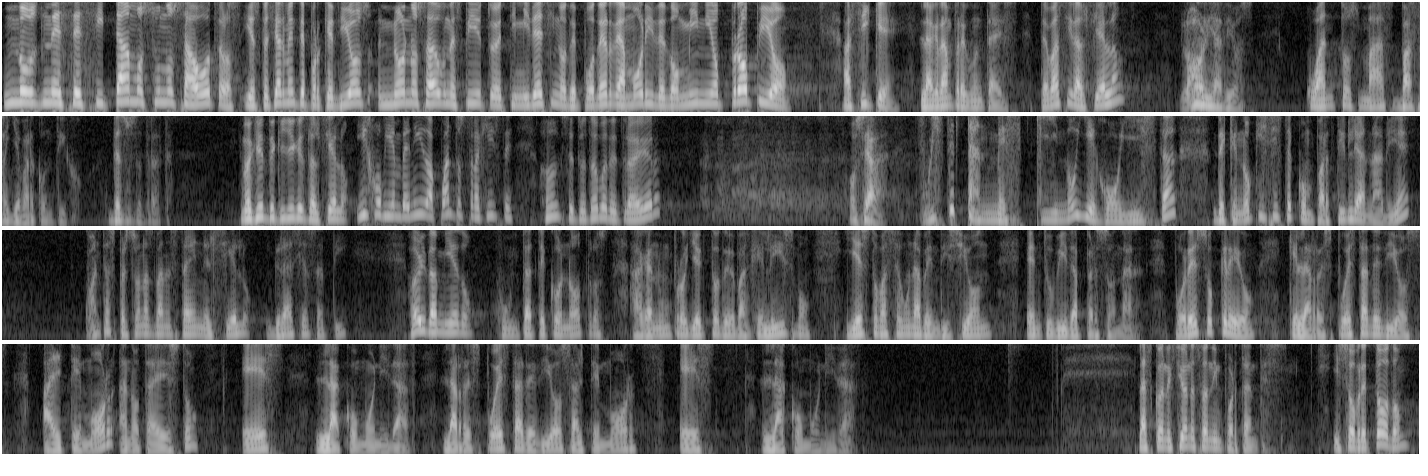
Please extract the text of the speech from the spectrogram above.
Nos necesitamos unos a otros y especialmente porque Dios no nos ha dado un espíritu de timidez, sino de poder, de amor y de dominio propio. Así que la gran pregunta es, ¿te vas a ir al cielo? Gloria a Dios. ¿Cuántos más vas a llevar contigo? De eso se trata. Imagínate que llegues al cielo. Hijo, bienvenido. ¿A cuántos trajiste? Ah, ¿Se trataba de traer? O sea, ¿fuiste tan mezquino y egoísta de que no quisiste compartirle a nadie? ¿Cuántas personas van a estar en el cielo gracias a ti? Ay, da miedo. Júntate con otros, hagan un proyecto de evangelismo y esto va a ser una bendición en tu vida personal. Por eso creo que la respuesta de Dios al temor, anota esto, es la comunidad. La respuesta de Dios al temor es la comunidad. Las conexiones son importantes. Y sobre todo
